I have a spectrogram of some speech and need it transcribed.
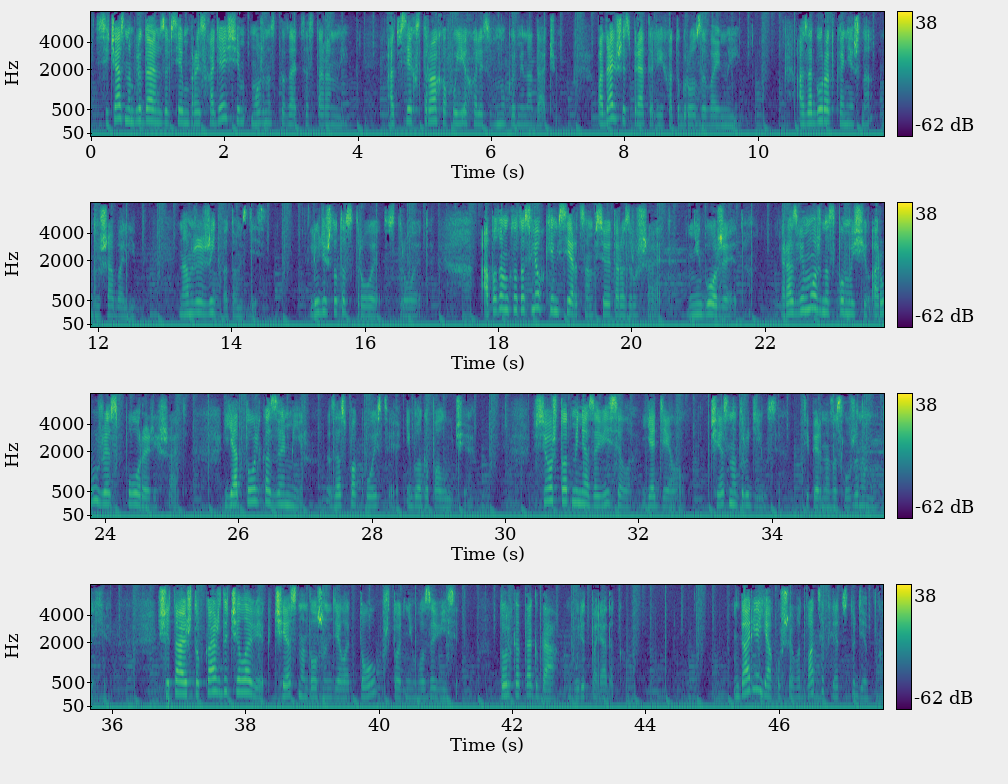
Сейчас наблюдаем за всем происходящим, можно сказать, со стороны. От всех страхов уехали с внуками на дачу. Подальше спрятали их от угрозы войны. А за город, конечно, душа болит. Нам же жить потом здесь. Люди что-то строят, строят. А потом кто-то с легким сердцем все это разрушает. Негоже это. Разве можно с помощью оружия споры решать? Я только за мир, за спокойствие и благополучие. Все, что от меня зависело, я делал. Честно трудился. Теперь на заслуженном отдыхе. Считаю, что каждый человек честно должен делать то, что от него зависит. Только тогда будет порядок. Дарья Якушева, 20 лет, студентка.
